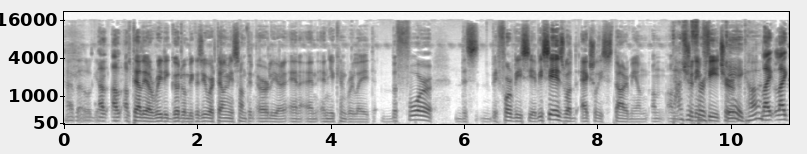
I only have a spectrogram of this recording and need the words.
have that little guy. I'll, I'll, I'll tell you a really good one because you were telling me something earlier, and, and, and you can relate. Before this, before VCA, VCA is what actually started me on, on, on That was your shooting feature, gig, huh? Like like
